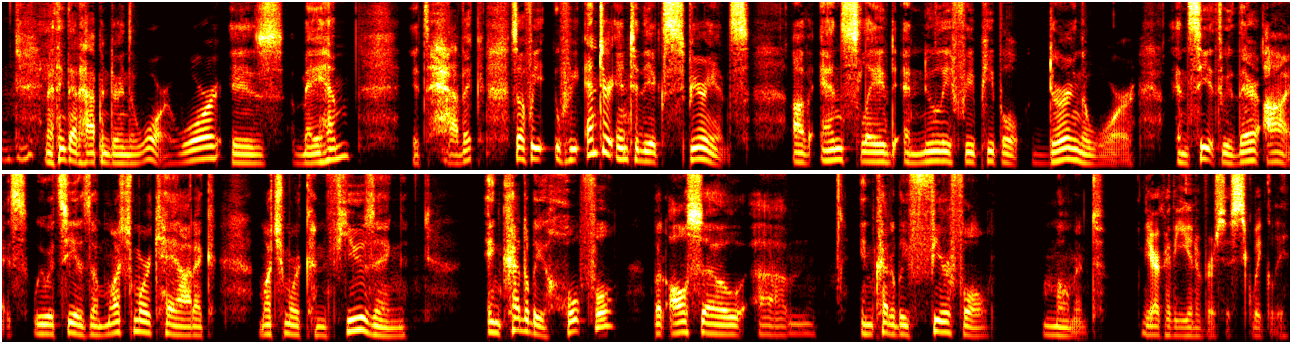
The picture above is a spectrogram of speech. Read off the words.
Mm-hmm. And I think that happened during the war. War is mayhem. It's havoc. So if we, if we enter into the experience of enslaved and newly free people during the war and see it through their eyes, we would see it as a much more chaotic, much more confusing, incredibly hopeful, but also um, incredibly fearful moment. The arc of the universe is squiggly.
